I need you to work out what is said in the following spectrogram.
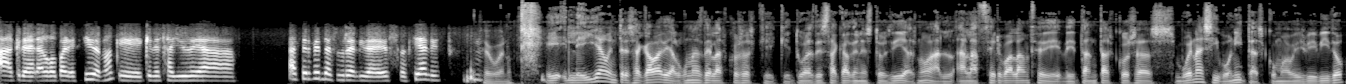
a crear algo parecido, ¿no? Que, que les ayude a, hacer frente a sus realidades sociales. Qué bueno. Eh, leía o entresacaba de algunas de las cosas que, que, tú has destacado en estos días, ¿no? Al, hacer balance de, tantas cosas buenas y bonitas como habéis vivido,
